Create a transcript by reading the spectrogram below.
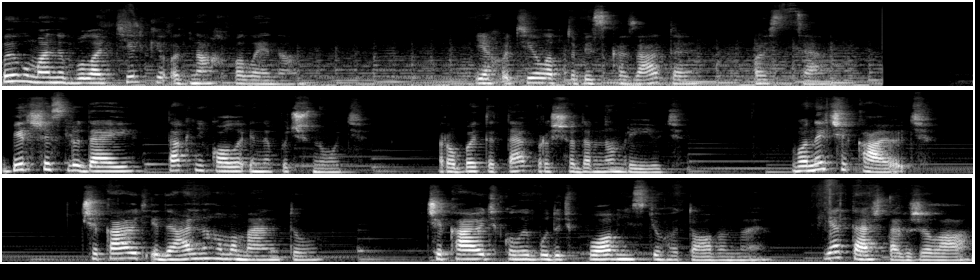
Якби у мене була тільки одна хвилина, я хотіла б тобі сказати ось це. Більшість людей так ніколи і не почнуть робити те, про що давно мріють. Вони чекають, чекають ідеального моменту, чекають, коли будуть повністю готовими. Я теж так жила.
